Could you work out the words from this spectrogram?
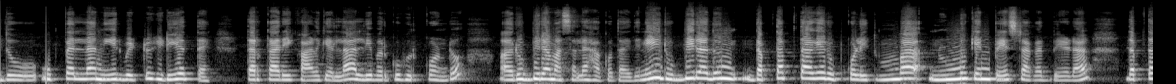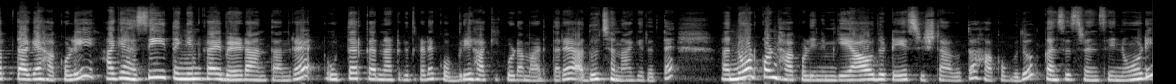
ಇದು ಉಪ್ಪೆಲ್ಲ ನೀರ್ ಬಿಟ್ಟು ಹಿಡಿಯುತ್ತೆ. ತರಕಾರಿ ಕಾಳಿಗೆಲ್ಲ ಅಲ್ಲಿವರೆಗೂ ಹುರ್ಕೊಂಡು ರುಬ್ಬಿರೋ ಮಸಾಲೆ ಹಾಕೋತಾ ಇದ್ದೀನಿ. ರುಬ್ಬಿರೋದು ದಪ್ಪ ದಪ್ಪದಾಗೆ ರುಬ್ಕೊಳ್ಳಿ. ತುಂಬಾ ನುಣ್ಣಕ್ಕೇನು ಪೇಸ್ಟ್ ಆಗೋದು ಬೇಡ. ದಪ್ಪ ದಪ್ಪದಾಗೆ ಹಾಕೊಳ್ಳಿ. ಹಾಗೆ ಹಸಿ ತೆಂಗಿನಕಾಯಿ ಬೇಡ ಅಂತ ಅಂದ್ರೆ ಉತ್ತರ ಕರ್ನಾಟಕದ ಕಡೆ ಕೊಬ್ಬರಿ ಕೂಡ ಮಾಡ್ತಾರೆ, ಅದು ಚೆನ್ನಾಗಿರುತ್ತೆ. ನೋಡ್ಕೊಂಡು ಹಾಕೊಳ್ಳಿ, ನಿಮಗೆ ಯಾವುದು ಟೇಸ್ಟ್ ಇಷ್ಟ ಆಗುತ್ತೋ ಹಾಕೋಬಹುದು ಕನ್ಸಿಸ್ಟೆನ್ಸಿ ನೋಡಿ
